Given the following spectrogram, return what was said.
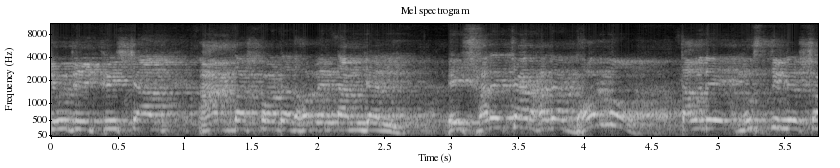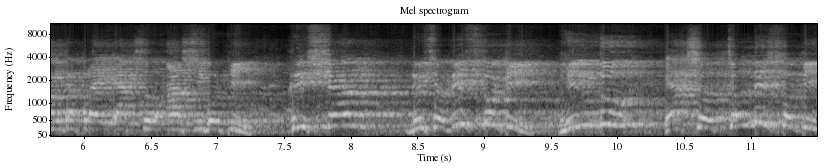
ইহুদি খ্রিস্টান আট দশ পনেরোটা ধর্মের নাম জানি। এই সাড়ে চার হাজার ধর্ম তাহলে মুসলিমের সংখ্যা প্রায় একশো আশি কোটি। খ্রিস্টান দুইশো বিশ কোটি। হিন্দু একশো চল্লিশ কোটি।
